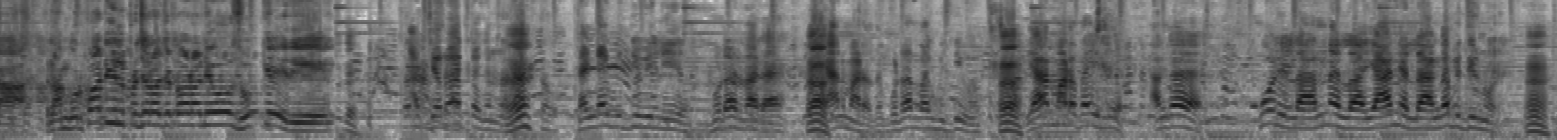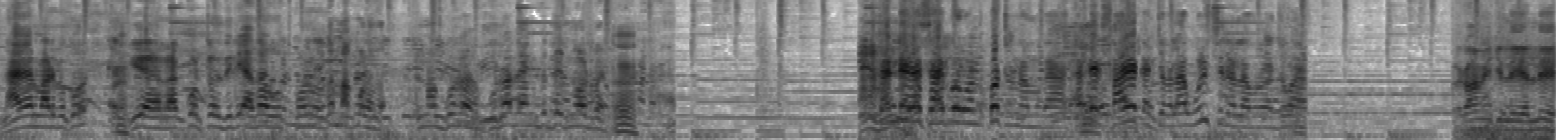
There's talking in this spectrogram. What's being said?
ರಾಮಗೌಡ್ ಪಾಟೀಲ್ ಪ್ರಜಾರಾಜ ಕನ್ನಡ ನ್ಯೂಸ್ ಹುಕ್ಕೇರಿ. ತಂಡ್ಯಾಗ ಬಿದ್ದೀವಿ ಇಲ್ಲಿ ಗುಡಾರ್ದಾಗ. ಏನ್ ಮಾಡೋದು? ಗುಡಾರ್ದಾಗ ಬಿದ್ದೀವಿ. ಏನ್ ಮಾಡೋದ ಇಲ್ಲಿ? ಹಂಗ ಕೂಳಿಲ್ಲ ಅನ್ನ ಇಲ್ಲ ಏನಿಲ್ಲ ಹಂಗ ಬಿದ್ದೀವಿ ನೋಡಿ ನಾವೇನ್ ಮಾಡ್ಬೇಕು? ಈ ರಗ್ ಕೊಟ್ಟೋದಿರಿ ಅದ ಓದ್ಕೊಳ್ಳೋದ ಮಕ್ಕಳದ ನಾವು ಗುಡ ಗುರ ಹೆಂಗ್ ಬಿದ್ದೈತಿ ನೋಡ್ಬೇಕು ತಂದೆಗ ಸಾಹೇಬರು ಒಂದು ಕೊಟ್ರು ನಮ್ಗ. ತಂದೆಗೆ ಸಹಾಯಕ್ಕೆ ಹಚ್ಚಿವಲ್ಲ ಉಳಿಸಿರಲ್ಲ ಅವರು ಜೀವ ಬೆಳಗಾವಿ ಜಿಲ್ಲೆಯಲ್ಲಿ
